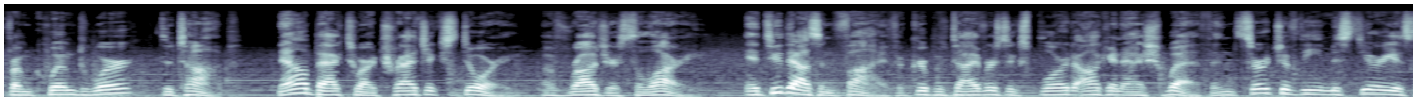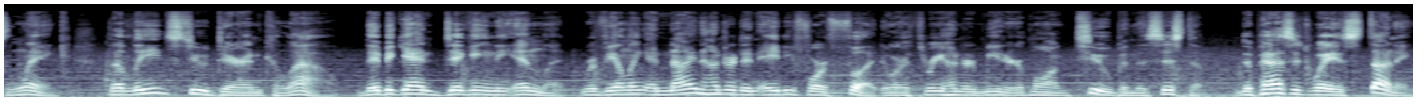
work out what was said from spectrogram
from Cwm Dwr to Top. Now back to our tragic story of Roger Solari. In 2005, a group of divers explored Agen Allwedd in search of the mysterious link that leads to Daren Cilau. They began digging the inlet, revealing a 984 foot or 300 meter long tube in the system. The passageway is stunning,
